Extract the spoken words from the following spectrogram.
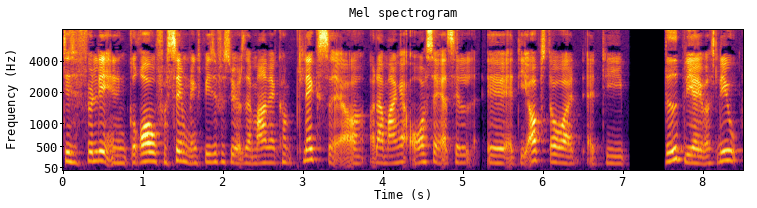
Det er selvfølgelig en grov forsimpling. Spiseforstyrrelser er meget mere komplekse, og, og der er mange årsager til, øh, at de opstår, at, at de vedbliver i vores liv.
